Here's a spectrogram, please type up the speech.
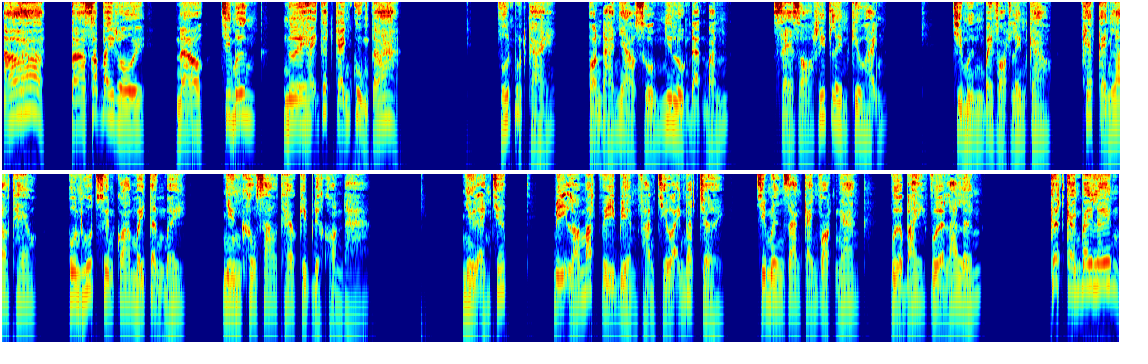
À, ta sắp bay rồi. Nào, chị mừng, người hãy cất cánh cùng ta. Vút một cái, hòn đá nhào xuống như luồng đạn bắn, xé gió rít lên kiêu hãnh. Chị mừng bay vọt lên cao, khép cánh lao theo, hun hút xuyên qua mấy tầng mây, nhưng không sao theo kịp được hòn đá. Như ánh chớp, bị ló mắt vì biển phản chiếu ánh mặt trời, chim ưng giang cánh vọt ngang, vừa bay vừa la lớn. Cất cánh bay lên,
